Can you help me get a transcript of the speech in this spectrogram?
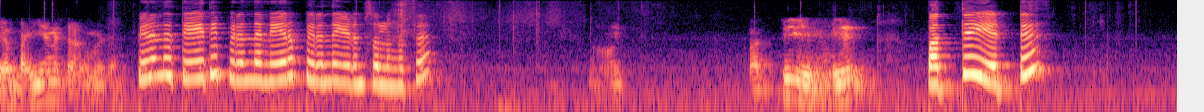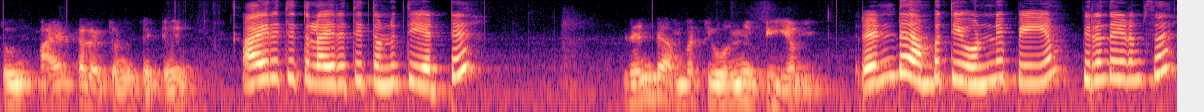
என் பையனுக்காக மேடம். பிறந்த தேதி பிறந்த நேரம் பிறந்த இடம் சொல்லுங்க சார். பத்து எட்டு. பத்து எட்டு. ஆயிரத்தி தொள்ளாயிரத்தி தொண்ணூத்தெட்டு. ஆயிரத்தி தொள்ளாயிரத்தி தொண்ணூற்றி எட்டு ரெண்டு ஐம்பத்தி ஒன்று பிஎம் ரெண்டு ஐம்பத்தி ஒன்று பிஎம் பிறந்த இடம் சார்?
